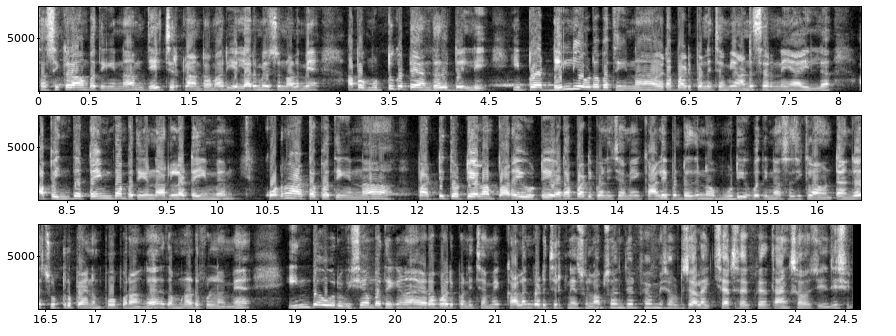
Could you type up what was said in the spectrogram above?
சசிகலாவும் பார்த்தீங்கன்னா ஜெயிச்சிருக்கலான்ற மாதிரி எல்லாரும் சொன்னாலுமே அப்போ முட்டுக்கட்டையாக இருந்தது டெல்லி. இப்போ டெல்லியோட பார்த்தீங்கன்னா எடப்பாடி பழனிசாமி அனுசரணையாக இல்லை. அப்போ இந்த டைம் தான் பார்த்தீங்கன்னா நல்ல டைமு கொடநாட்டை பார்த்தீங்கன்னா பட்டி தொட்டையெல்லாம் பரவி விட்டு எடப்பாடி பழனிசாமி காலி பண்ணுறதுன்னு முடிவு பார்த்தீங்கன்னா சசிகலா வந்துட்டாங்க. சுற்றுப்பயணம் போகிறாங்க தமிழ்நாடு ஃபுல்லாமே இந்த ஒரு விஷயம் பார்த்தீங்கன்னா எடப்பாடி பழனிசாமி கலங்கடிச்சிருக்குன்னே சொல்லலாம். ஸோ இந்த இன்ஃபர்மேஷன் பிடிச்சா லைக் ஷேர் தேங்க்ஸ் ஃபார் வாட்சிங்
